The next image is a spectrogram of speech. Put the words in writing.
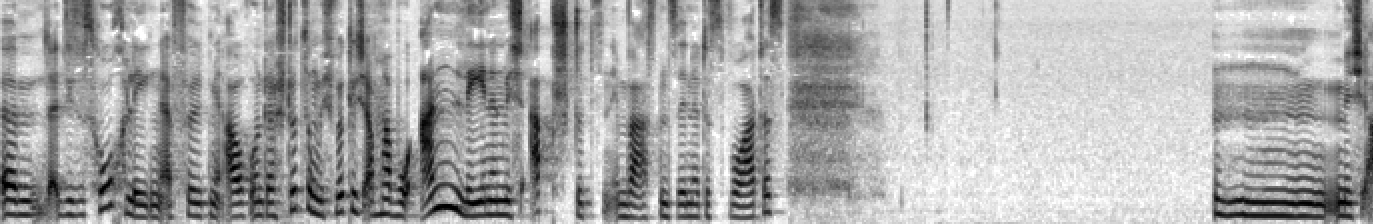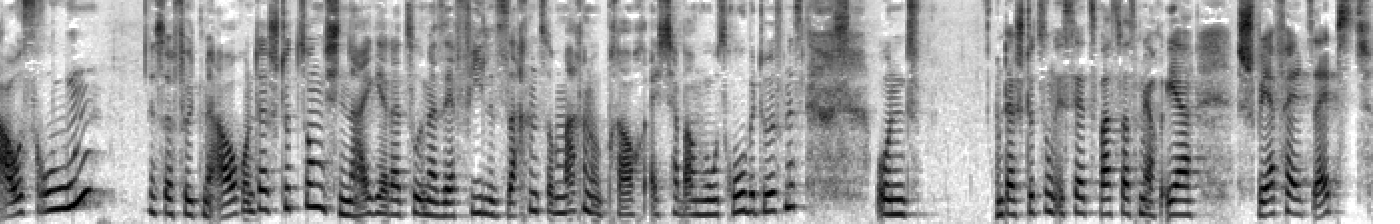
ähm, dieses Hochlegen erfüllt mir auch Unterstützung, mich wirklich auch mal wo anlehnen, mich abstützen im wahrsten Sinne des Wortes. Mich ausruhen. Das erfüllt mir auch Unterstützung. Ich neige ja dazu, immer sehr viele Sachen zu machen und brauche echt, ich habe auch ein hohes Ruhebedürfnis. Und Unterstützung ist jetzt was, was mir auch eher schwerfällt, selbst,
